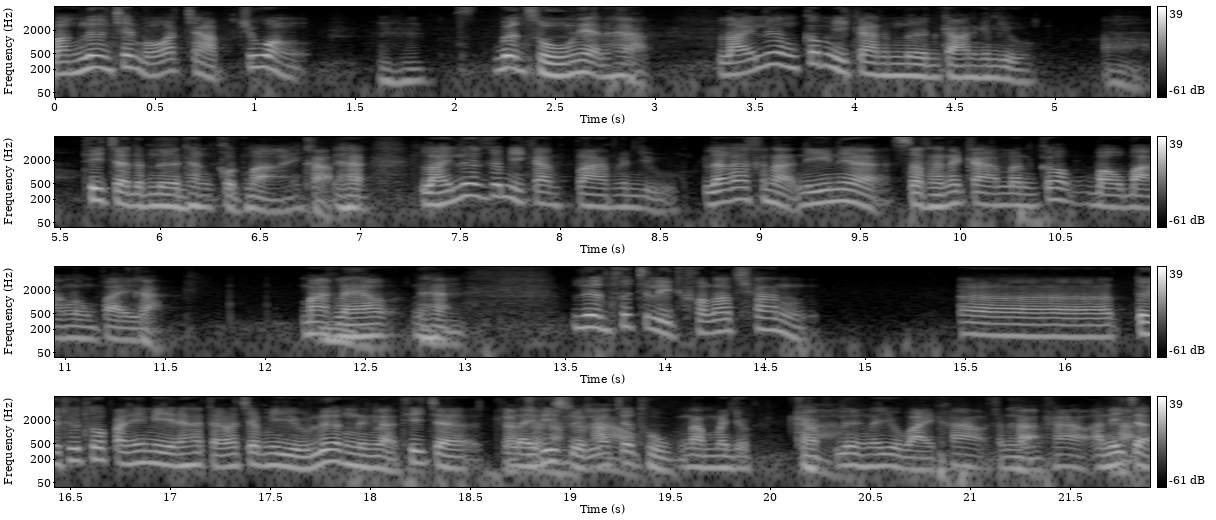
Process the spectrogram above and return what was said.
บางเรื่องเช่นบอกว่าจับจ้วงเบื้องสูงเนี่ยนะคฮะรับหลายเรื่องก็มีการดำเนินการกันอยู่อ่าที่จะดำเนินทางกฎหมายครับนะฮะหลายเรื่องก็มีการปรามกันอยู่ แล้วก็ขณะนี้เนี่ยสถานการณ์มันก็เบาบางลงไปครับมากแล้วนะฮะเรื่องทุจริตคอร์รัปชันเอ่อ โดยทั่วๆไปไม่มีนะฮะแต่ว่าจะมีอยู่เรื่องหนึ่งแหละที่จะเราจะในที่สุดนำแล้วข้าวจะถูกนำมายกครับอ่าเรื่องนโยบายข้าวจำนวนครับข้าว อันนี้ครับจะ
